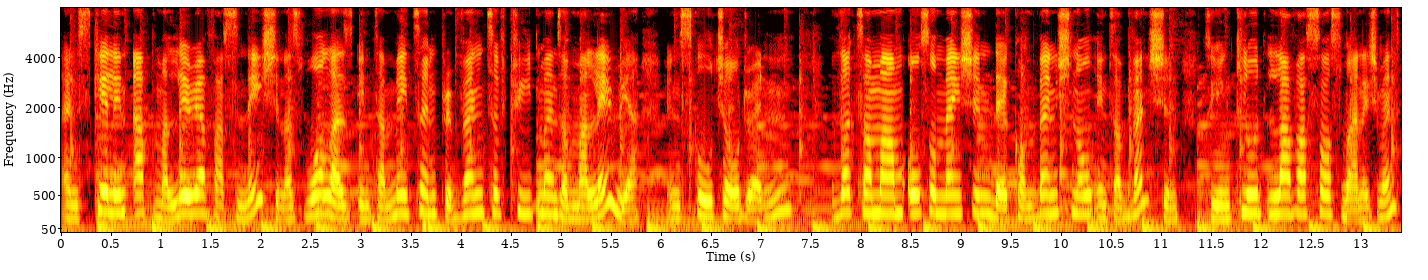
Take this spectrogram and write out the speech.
and scaling up malaria vaccination, as well as intermittent preventive treatment of malaria in school children. Dr. Malm also mentioned the conventional intervention to include larval source management,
